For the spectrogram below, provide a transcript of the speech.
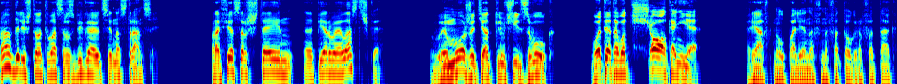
Правда ли, что от вас разбегаются иностранцы? Профессор Штейн э, — первая ласточка? Вы можете отключить звук? Вот это вот щелканье! Рявкнул Поленов на фотографа так,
